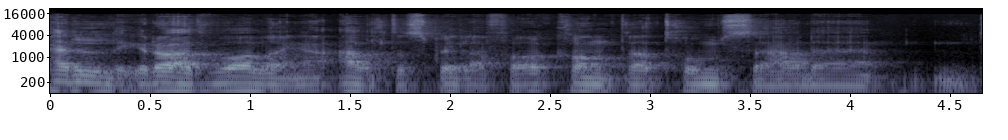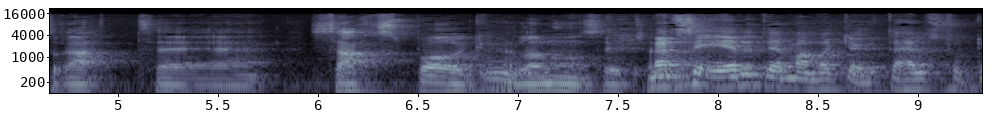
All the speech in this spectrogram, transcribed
heldige da at Vålerenga har alt å spille for, kontra Tromsø hadde dratt til Sarpsborg eller noen som ikke Mm. Men så er det det med Anders Gaute Helstrup.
